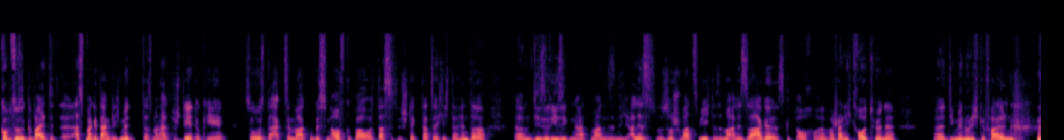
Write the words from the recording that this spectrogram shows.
Kommst du geweiht äh, erstmal gedanklich mit, dass man halt versteht, okay, so ist der Aktienmarkt ein bisschen aufgebaut, das steckt tatsächlich dahinter. Ähm, diese Risiken hat man, ist nicht alles so schwarz, wie ich das immer alles sage. Es gibt auch äh, wahrscheinlich Grautöne, äh, die mir nur nicht gefallen.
